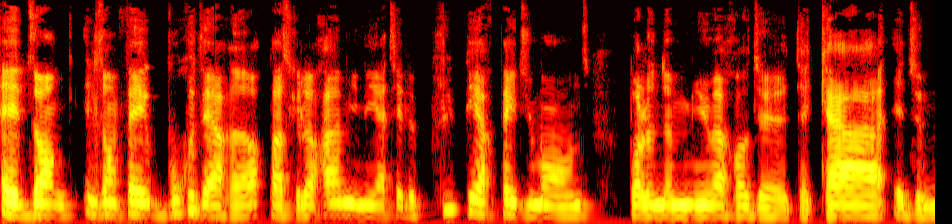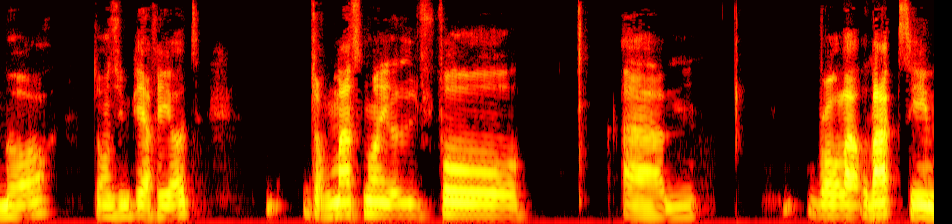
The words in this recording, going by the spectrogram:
Et donc, ils ont fait beaucoup d'erreurs parce que le Royaume-Uni était le plus pire pays du monde pour le numéro de, de cas et de morts dans une période. Donc maintenant, il faut euh, roll out le vaccin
